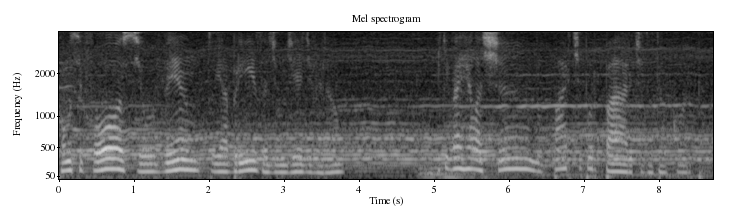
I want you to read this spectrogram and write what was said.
como se fosse o vento e a brisa de um dia de verão, e que vai relaxando parte por parte do teu corpo.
